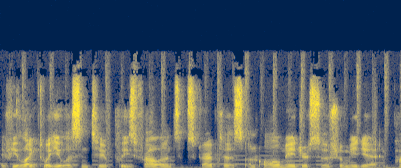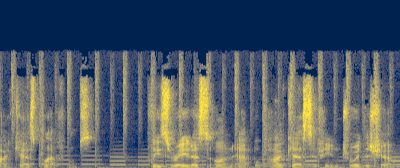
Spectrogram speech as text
If you liked what you listened to, please follow and subscribe to us on all major social media and podcast platforms. Please rate us on Apple Podcasts if you enjoyed the show.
